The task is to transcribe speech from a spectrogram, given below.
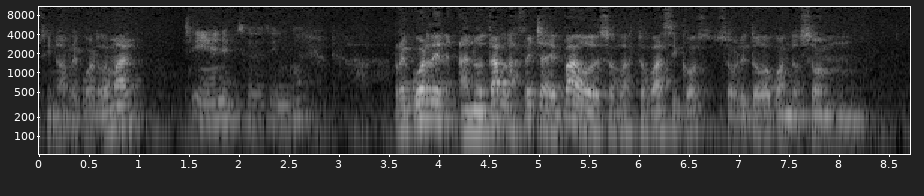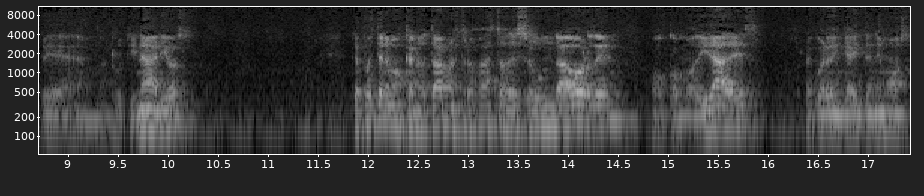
si no recuerdo mal, Sí, en episodio 5. recuerden anotar la fecha de pago de esos gastos básicos, sobre todo cuando son eh, rutinarios. Después tenemos que anotar nuestros gastos de segunda orden o comodidades. Recuerden que ahí tenemos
